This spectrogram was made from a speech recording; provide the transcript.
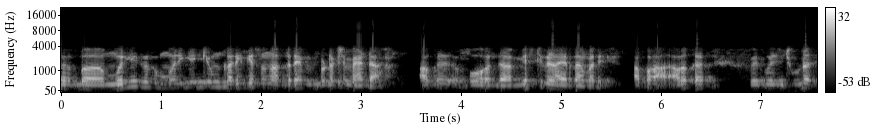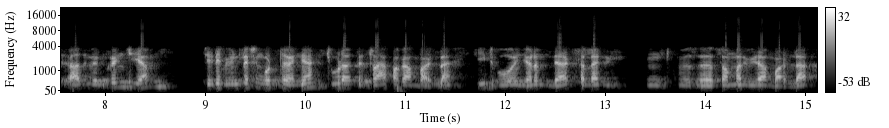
ബ- മുരിങ്ങയ്ക്ക് കറിക്കേസും അത്രയും പ്രൊട്ടക്ഷൻ വേണ്ട. അവർക്ക് എന്താ മിസ്റ്റ് വീണായിരുന്നാൽ മതി. അപ്പൊ അവർക്ക് ചൂട് അത് വെക്കുകയും ചെയ്യാം. ശരി വെന്റിലേഷൻ കൊടുത്തു കഴിഞ്ഞാൽ ചൂടാക്കി ട്രാപ്പ് ആക്കാൻ പാടില്ല. ഹീറ്റ് പോവുകയും ചെയ്യണം. ഡയറക്ട് സൺലൈറ്റ് സമ്മർ വീഴാൻ പാടില്ല.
